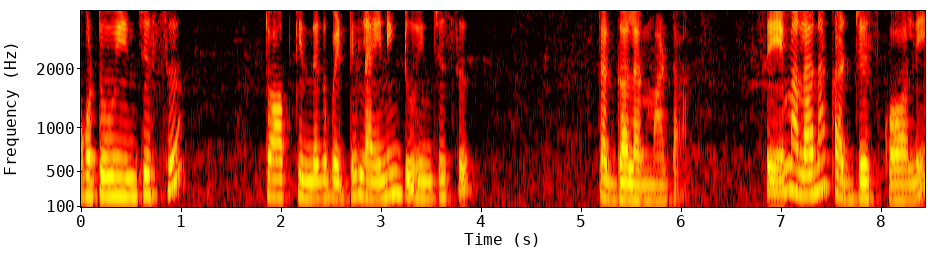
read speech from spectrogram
ఒక టూ ఇంచెస్ టాప్ కిందకి పెట్టి లైనింగ్ టూ ఇంచెస్ తగ్గాలన్నమాట. సేమ్ అలానే కట్ చేసుకోవాలి.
